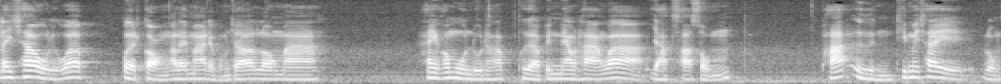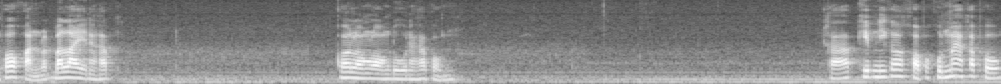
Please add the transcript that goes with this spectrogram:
ได้เช่าหรือว่าเปิดกล่องอะไรมา เดี๋ยวผมจะลองมาให้ข้อมูลดูนะครับ เผื่อเป็นแนวทางว่าอยากสะสมพระอื่นที่ไม่ใช่หลวงพ่อขวัญวัดบ้านไร่นะครับ ก็ลองลองดูนะครับผม ครับ คลิปนี้ก็ขอบพระคุณมากครับผม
